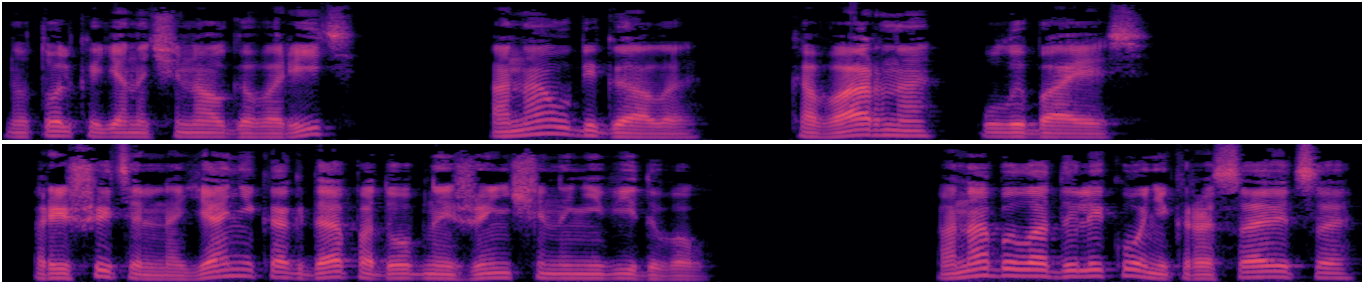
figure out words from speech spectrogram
Но только я начинал говорить, она убегала, коварно улыбаясь. Решительно, я никогда подобной женщины не видывал. Она была далеко не красавица,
